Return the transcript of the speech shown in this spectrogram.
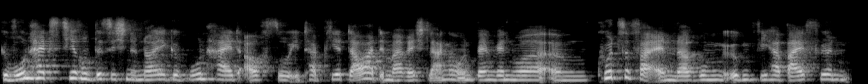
Gewohnheitstiere und bis sich eine neue Gewohnheit auch so etabliert, dauert immer recht lange. Und wenn wir nur ähm, kurze Veränderungen irgendwie herbeiführen,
